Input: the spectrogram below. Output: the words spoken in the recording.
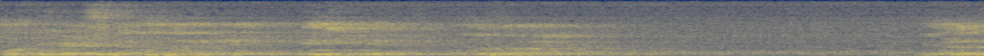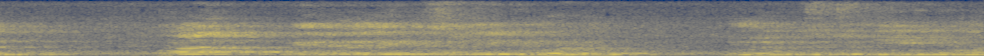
മോട്ടിവേഷൻ എന്ന നിലയ്ക്ക് എനിക്ക് എന്നോട് പറയാം. നിങ്ങൾ എത്ര മേഖലകളിലേക്ക് സഞ്ചരിക്കുമ്പോഴും നിങ്ങൾക്ക് ചുറ്റും ജീവിക്കുന്ന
